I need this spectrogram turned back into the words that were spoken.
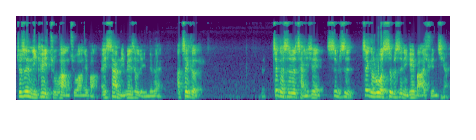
就是你可以逐行逐行去跑，哎，sum 里面是零对不对？啊，这个这个是不是产线？是不是这个如果是不是你可以把它选起来？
